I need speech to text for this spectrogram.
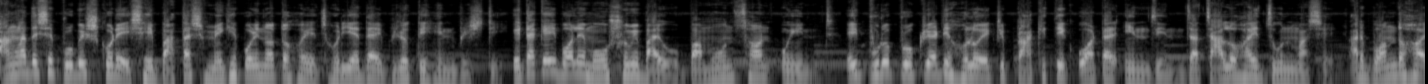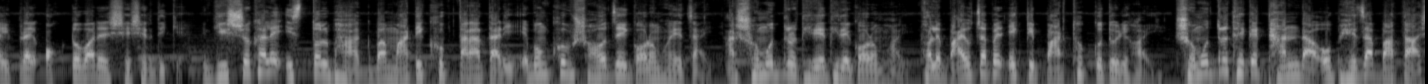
বাংলাদেশে প্রবেশ করে সেই বাতাস মেঘে পরিণত হয়ে ঝরিয়ে দেয় বিরতিহীন বৃষ্টি। এটাকেই বলে মৌসুমি বায়ু বা মনসন উইন্ড। এই পুরো প্রক্রিয়াটি হলো একটি প্রাকৃতিক ওয়াটার ইঞ্জিন যা চালু হয় জুন মাসে আর বন্ধ হয় প্রায় অক্টোবরের শেষের দিকে। গ্রীষ্মকালে স্থলভাগ বা মাটি খুব তাড়াতাড়ি এবং খুব সহজেই গরম হয়ে যায় আর সমুদ্র ধীরে ধীরে গরম হয়, ফলে বায়ুচাপের একটি পার্থক্য তৈরি হয়। সমুদ্র থেকে ঠান্ডা ও ভেজা বাতাস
